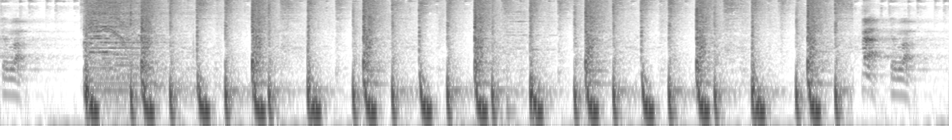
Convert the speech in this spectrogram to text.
back to back. Back.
